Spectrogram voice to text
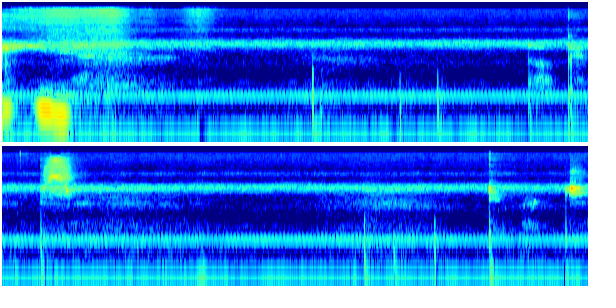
Oh. Too much.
